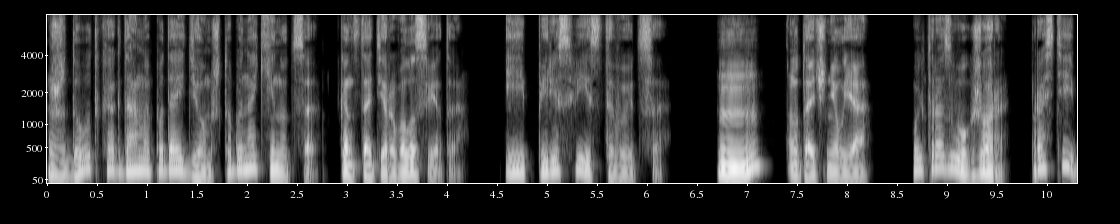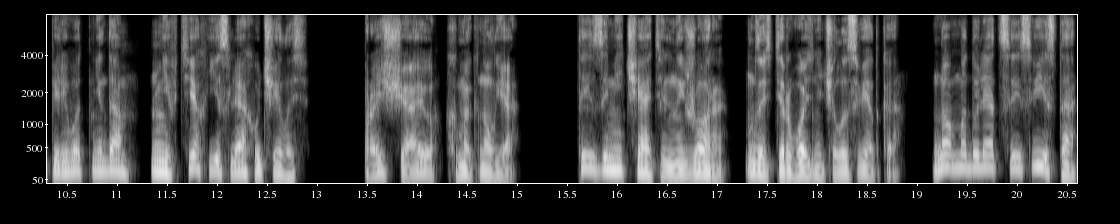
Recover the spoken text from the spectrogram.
«Ждут, когда мы подойдем, чтобы накинуться», — констатировала Света. «И пересвистываются». «М-м», уточнил я. «Ультразвук, Жора. Прости, перевод не дам. Не в тех яслях училась». «Прощаю», — хмыкнул я. «Ты замечательный, Жора», — застервозничала Светка. «Но модуляции свиста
